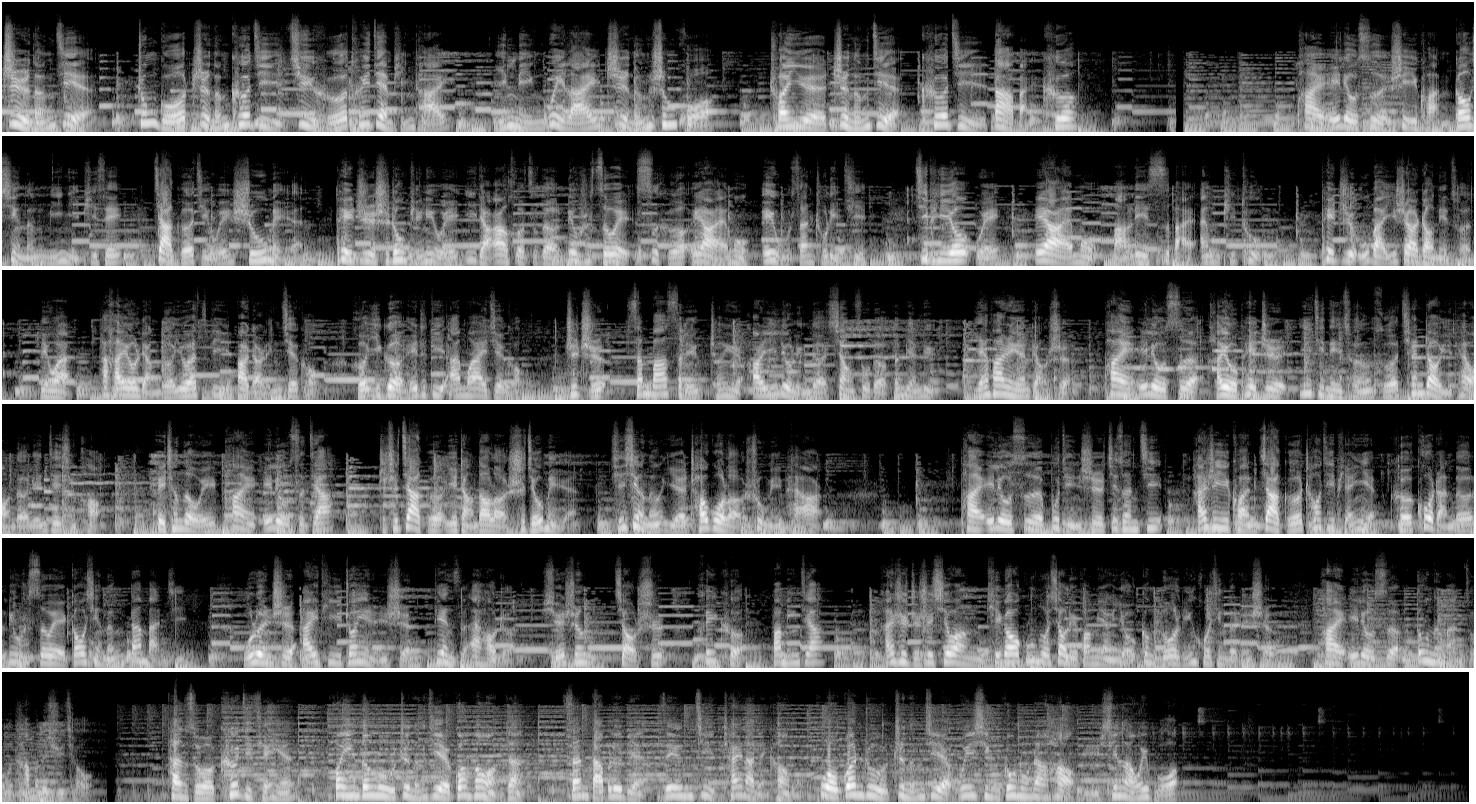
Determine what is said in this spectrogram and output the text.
智能界，中国智能科技聚合推荐平台，引领未来智能生活，穿越智能界科技大百科。派 A 六四是一款高性能迷你 PC，价格仅为十五美元，配置时钟频率为一点二赫兹的六十四位四核 ARM A 五三处理器，GPU 为 ARM 马力四百 MP2，配置五百一十二兆内存。另外，它还有两个 USB 二点零接口和一个 HDMI 接口，支持三八四零乘以二一六零的像素的分辨率。研发人员表示。Pine A64 还有配置一 G 内存和千兆以太网的连接型号，被称作为 Pine A64 加，只是价格也涨到了十九美元，其性能也超过了树莓派二。派 A64 不仅是计算机，还是一款价格超级便宜、可扩展的六十四位高性能单板机，无论是 IT 专业人士、电子爱好者。学生、教师、黑客、发明家，还是只是希望提高工作效率方面有更多灵活性的人士，派 A 六四都能满足他们的需求。探索科技前沿，欢迎登录智能界官方网站，三 W 点 ZNG China 点 com，或关注智能界微信公众账号与新浪微博。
